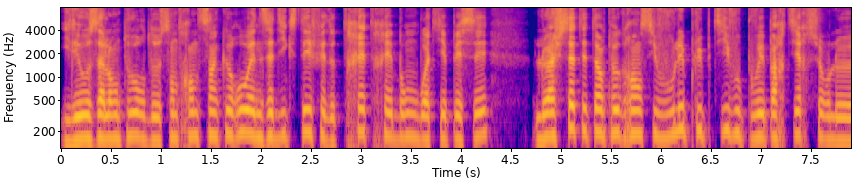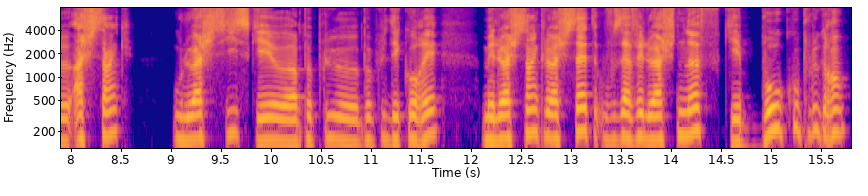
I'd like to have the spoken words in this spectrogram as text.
Il est aux alentours de 135 euros. NZXT fait de très très bons boîtiers PC. Le H7 est un peu grand. Si vous voulez plus petit, vous pouvez partir sur le H5 ou le H6 qui est euh, un, peu plus, euh, un peu plus décoré. Mais le H5, le H7, vous avez le H9 qui est beaucoup plus grand.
